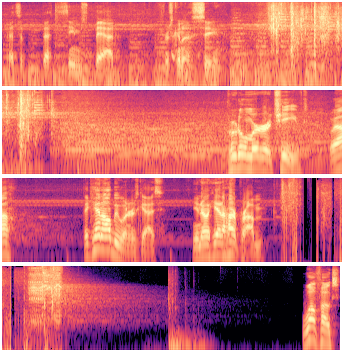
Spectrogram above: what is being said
That's a that seems bad. We're just gonna see. Brutal murder achieved. Well, they can't all be winners, guys. You know, he had a heart problem. Well, folks,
